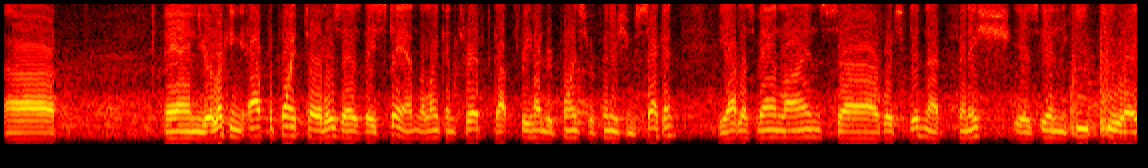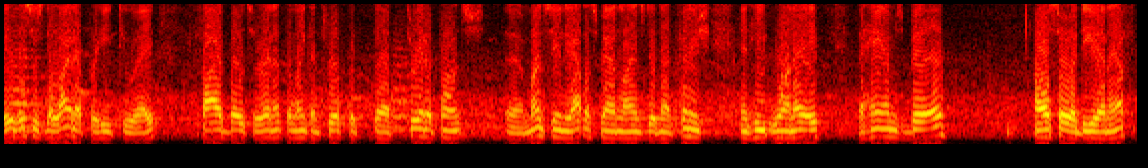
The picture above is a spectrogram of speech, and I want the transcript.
Uh, and you're looking at the point totals as they stand. The Lincoln Thrift got 300 points for finishing second. The Atlas Van Lines, uh, which did not finish, is in Heat 2A. This is the lineup for Heat 2A. Five boats are in it. The Lincoln Thrift with uh, 300 points. Uh, Muncey and the Atlas Van Lines did not finish in Heat 1A. The Hamm's Bear, also a DNF.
